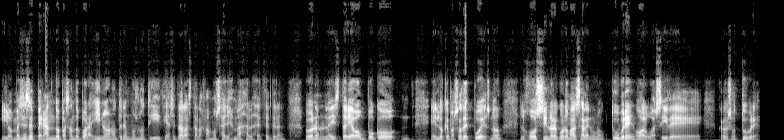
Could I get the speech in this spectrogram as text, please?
y los meses esperando, pasando por allí, no, no tenemos noticias y tal, hasta la famosa llamada, etcétera. Pero bueno, la historia va un poco en lo que pasó después, ¿no? El juego, si no recuerdo mal, sale en un octubre o algo así de. Creo que es octubre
